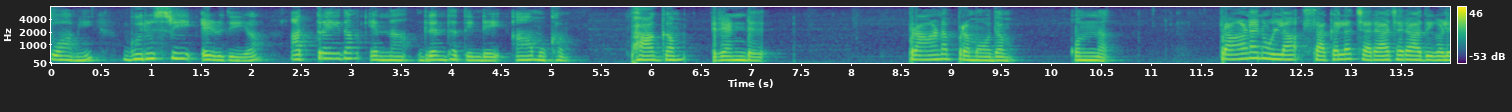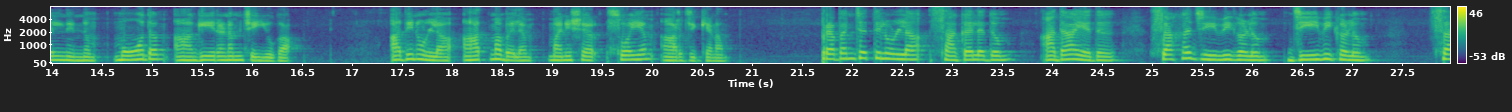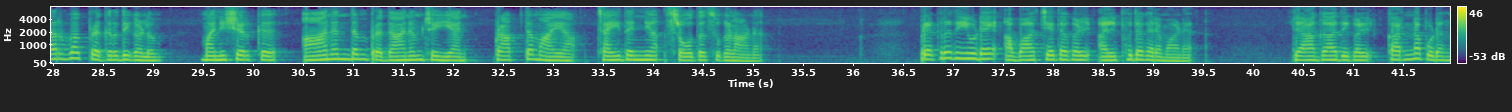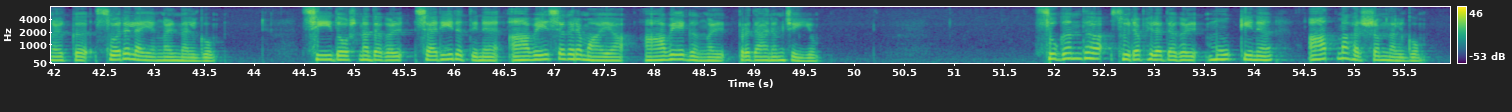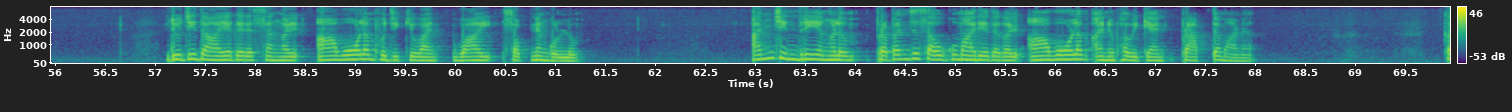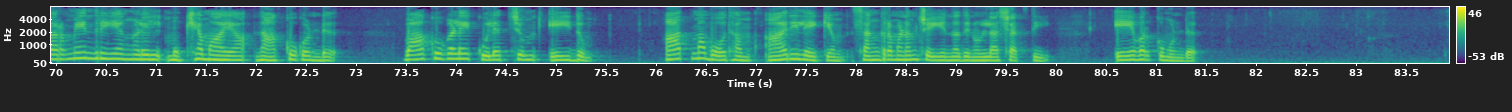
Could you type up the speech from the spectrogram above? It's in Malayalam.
സ്വാമി ഗുരുശ്രീ എഴുതിയ അത്രൈതം എന്ന ഗ്രന്ഥത്തിന്റെ ആമുഖം. ഭാഗം രണ്ട്. പ്രാണപ്രമോദം ഒന്ന്. പ്രാണനുള്ള സകല ചരാചരാദികളിൽ നിന്നും മോദം ആകീരണം ചെയ്യുക. അതിനുള്ള ആത്മബലം മനുഷ്യർ സ്വയം ആർജിക്കണം. പ്രപഞ്ചത്തിലുള്ള സകലതും അതായത് സഹജീവികളും ജീവികളും സർവപ്രകൃതികളും മനുഷ്യർക്ക് ആനന്ദം പ്രദാനം ചെയ്യാൻ പ്രാപ്തമായ ചൈതന്യ സ്രോതസ്സുകളാണ്. പ്രകൃതിയുടെ അവാച്യതകൾ അത്ഭുതകരമാണ്. രാഗാദികൾ കർണപുടങ്ങൾക്ക് സ്വരലയങ്ങൾ നൽകും. ശീതോഷ്ണതകൾ ശരീരത്തിന് ആവേശകരമായ ആവേഗങ്ങൾ പ്രദാനം ചെയ്യും. സുഗന്ധ സുരഭിലതകൾ മൂക്കിന് ആത്മഹർഷം നൽകും. രുചിദായക രസങ്ങൾ ആവോളം ഭുജിക്കുവാൻ വായി സ്വപ്നം കൊള്ളും. അഞ്ചിന്ദ്രിയങ്ങളും പ്രപഞ്ച സൗകുമാര്യതകൾ ആവോളം അനുഭവിക്കാൻ പ്രാപ്തമാണ്. കർമ്മേന്ദ്രിയങ്ങളിൽ മുഖ്യമായ നാക്കുകൊണ്ട് വാക്കുകളെ കുലച്ചും എയ്തും. ആത്മബോധം ആരിലേക്കും സംക്രമണം ചെയ്യുന്നതിനുള്ള ശക്തി ഏവർക്കുമുണ്ട്.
